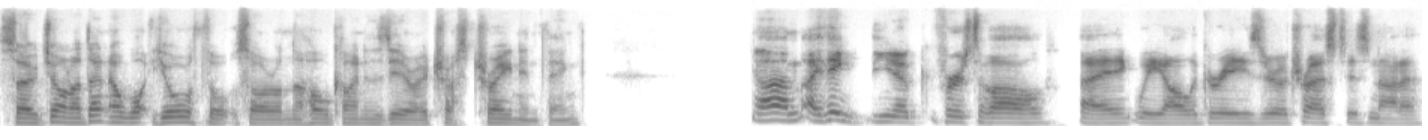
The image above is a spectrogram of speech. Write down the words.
So, John, I don't know what your thoughts are on the whole kind of zero trust training thing. Um, I think you know, first of all, I think we all agree zero trust is not a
